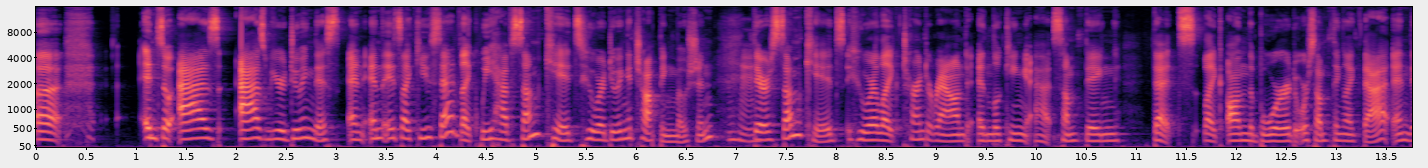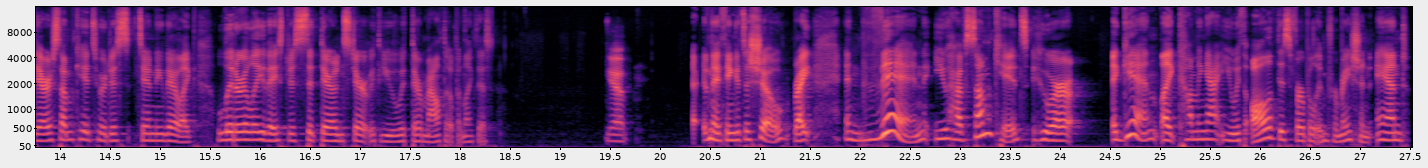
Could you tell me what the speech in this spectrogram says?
Uh, and so as as we were doing this and and it's like you said like we have some kids who are doing a chopping motion mm-hmm. there are some kids who are like turned around and looking at something that's like on the board or something like that and there are some kids who are just standing there like literally they just sit there and stare at with you with their mouth open like this yep and they think it's a show, right? And then you have some kids who are again like coming at you with all of this verbal information and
